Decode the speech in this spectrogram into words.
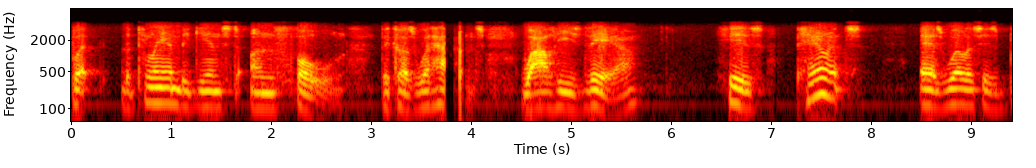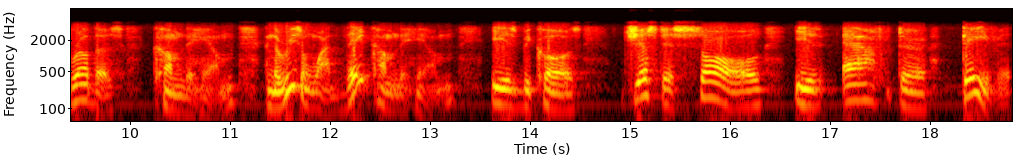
But the plan begins to unfold because what happens while he's there, his parents as well as his brothers come to him. And the reason why they come to him is because just as Saul is after David,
